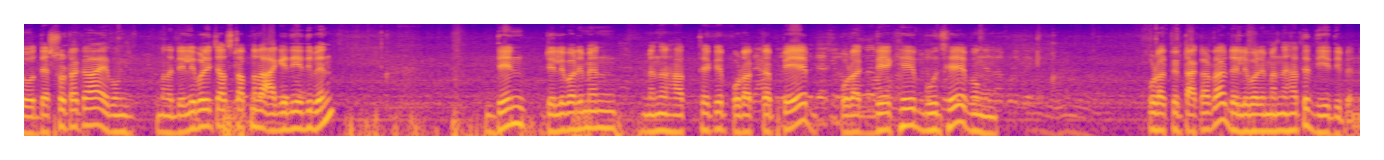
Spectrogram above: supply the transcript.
তো দেড়শো টাকা এবং মানে ডেলিভারি চার্জটা আপনারা আগে দিয়ে দিবেন। দেন ডেলিভারি ম্যান ম্যানের হাত থেকে প্রোডাক্টটা পেয়ে প্রোডাক্ট দেখে, বুঝে এবং প্রোডাক্টের টাকাটা ডেলিভারি ম্যানের হাতে দিয়ে দিবেন।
